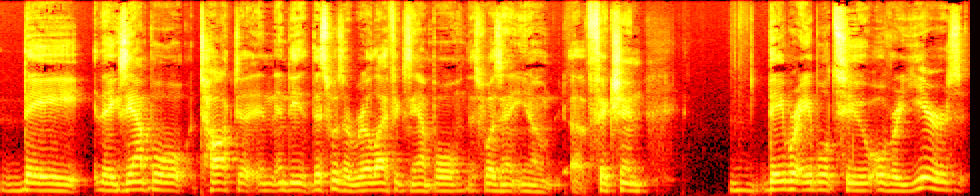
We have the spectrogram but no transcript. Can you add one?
they the example talked and, and the, this was a real life example. This wasn't you know uh, fiction. They were able to over years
